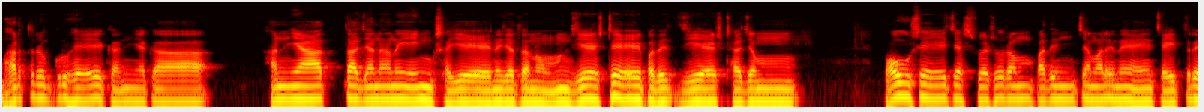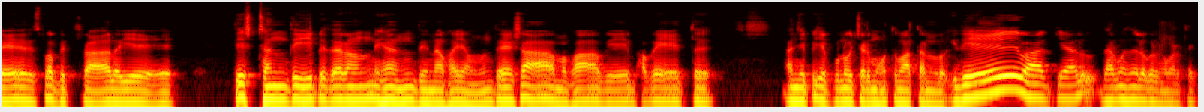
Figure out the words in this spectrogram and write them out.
భర్తృగృహే కన్యకా హన్యాత్తజననీం క్షయే నిజతనం జ్యేష్ఠే పది జ్యేష్ఠజం. పౌషే చ పదించమలినే చైత్రే స్వపిత్రాలయే తిష్టంతి పితరం నిహంతి నభయం భయం తేషామభావే భవేత్ అని చెప్పి చెప్పుకుంటూ వచ్చాడు ముహూర్త మాత్రంలో. ఇదే వాక్యాలు ధర్మసింహలో కూడా కనబడతాయి.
